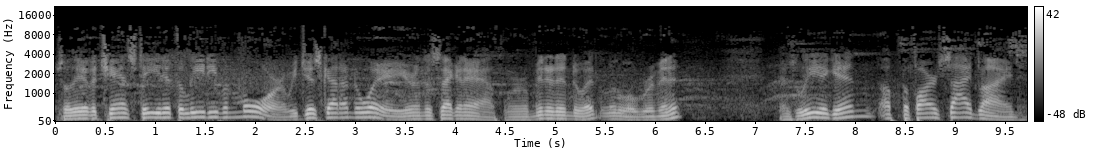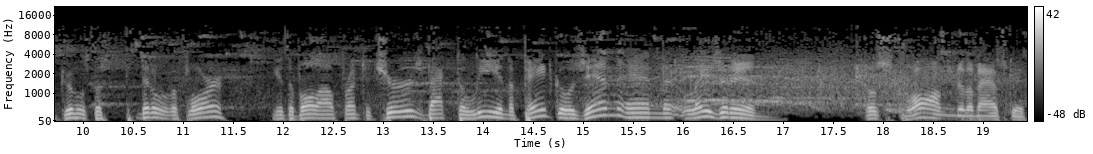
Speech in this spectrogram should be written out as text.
So they have a chance to eat at the lead even more. We just got underway here in the second half. We're a minute into it, a little over a minute. As Lee again up the far sideline, dribbles the middle of the floor, get the ball out front to Churs, back to Lee in the paint, goes in and lays it in. Goes strong to the basket.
